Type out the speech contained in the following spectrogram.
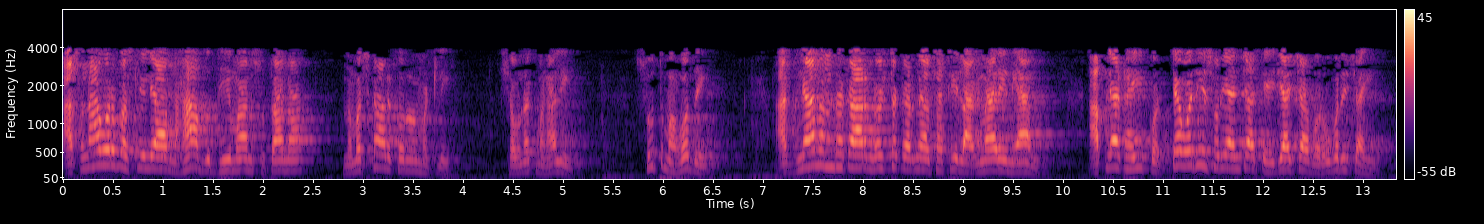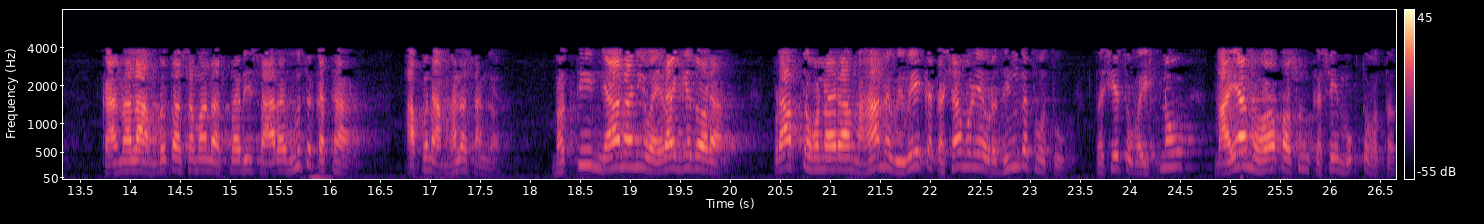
आसनावर बसलेल्या महाबुद्धिमान सुताना नमस्कार करून म्हटले. शौनक म्हणाले सुत महोदय अज्ञान अंधकार नष्ट करण्यासाठी लागणारे ज्ञान आपल्या ठाई कोट्यवधी सूर्यांच्या तेजाच्या बरोबरीच आहे. कानाला अमृतासमान असणारी सारभूत कथा आपण आम्हाला सांगा. भक्ती ज्ञान आणि वैराग्यद्वारा प्राप्त होणारा महान विवेक कशामुळे वृद्धिंगत होतो? तसेच वैष्णव मायामोहापासून कसे मुक्त होतात?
